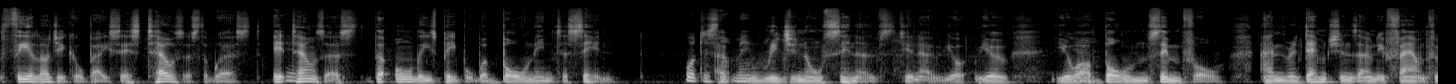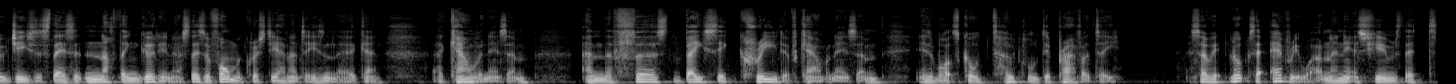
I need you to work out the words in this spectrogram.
theological basis tells us the worst. It yeah. tells us that all these people were born into sin. What does that mean? Original sinners. You know, you you you yeah. are born sinful, and redemption's only found through Jesus. There's nothing good in us. There's a form of Christianity, isn't there? Again, uh, Calvinism, and the first basic creed of Calvinism is what's called total depravity. So it looks at everyone and it assumes that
